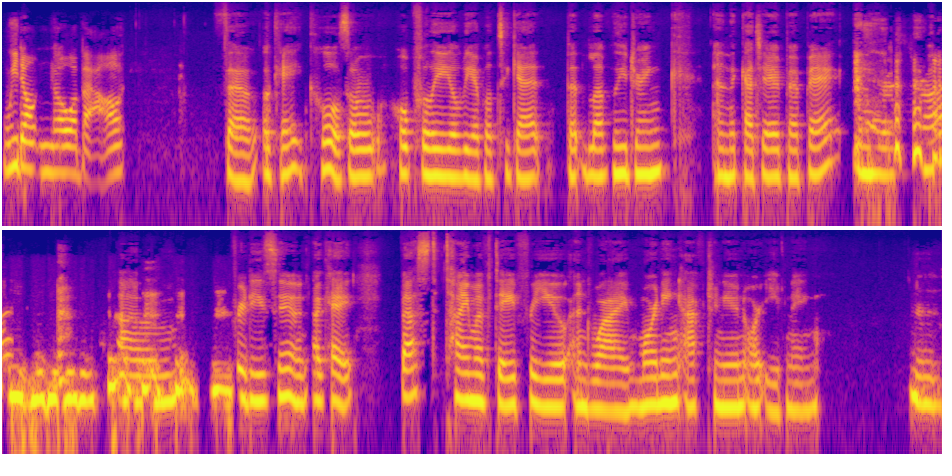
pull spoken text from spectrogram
we don't know about. So, okay, cool. So hopefully you'll be able to get that lovely drink and the cacio e pepe in the restaurant um, pretty soon. Okay, best time of day for you and why? Morning, afternoon, or evening? Mm.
